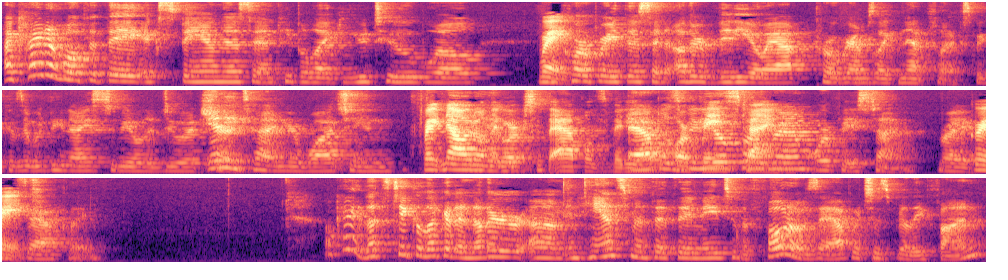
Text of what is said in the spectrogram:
I kind of hope that they expand this and people like YouTube will Right. incorporate this in other video app programs like Netflix because it would be nice to be able to do it Sure. anytime you're watching Right now, it only Video. works with Apple's video Apple's or video FaceTime. program or FaceTime. Right. Great. Exactly. Okay, let's take a look at another um, enhancement that they made to the Photos app, which is really fun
